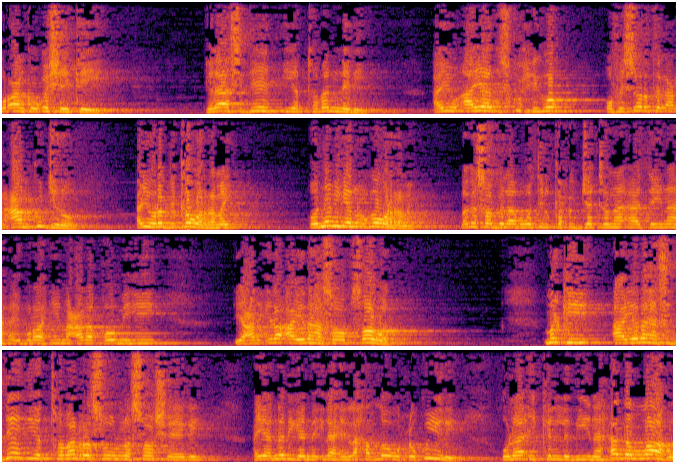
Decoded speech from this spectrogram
qur'aanka uga sheekeeyey ilaa siddeed iyo toban nebi ayuu aayaad isku xigo oo fii suurati alancaam ku jiro ayuu rabbi ka warramay oo nebigeenna uga warramay laga soo bilaabo watilka xujatuna aataynaaha ibraahiima calaa qowmihi yani ilaa aayadaha soo wad. Markii aayadaha siddeed iyo toban rasuul la soo sheegay ayaa nebigeenna ilaahay la hadlo wuxuu ku yidhi ulaa'ika aladiina hada allaahu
